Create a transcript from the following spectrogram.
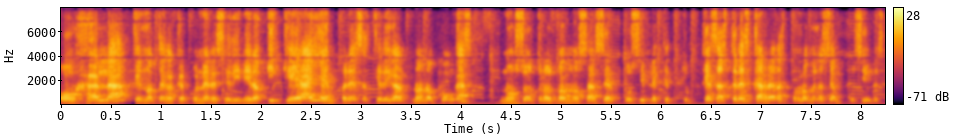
Ojalá que no tenga que poner ese dinero y que haya empresas que digan, no lo pongas, nosotros vamos a hacer posible que, tú- que esas tres carreras por lo menos sean posibles,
